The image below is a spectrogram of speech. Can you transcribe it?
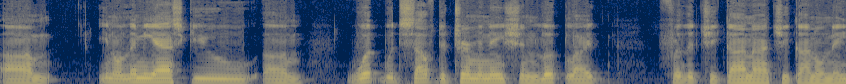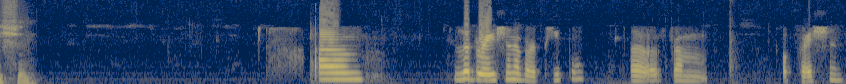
um, you know, let me ask you, um, what would self determination look like for the Chicana Chicano nation? Um, liberation of our people uh, from oppression,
